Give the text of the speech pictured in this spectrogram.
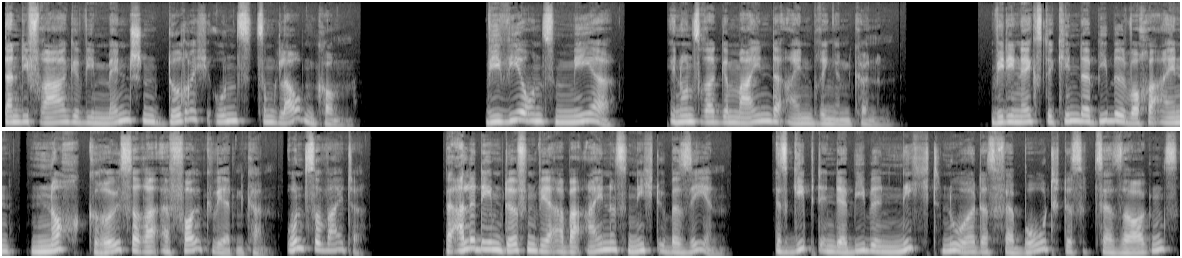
dann die Frage, wie Menschen durch uns zum Glauben kommen, wie wir uns mehr in unserer Gemeinde einbringen können, wie die nächste Kinderbibelwoche ein noch größerer Erfolg werden kann und so weiter. Bei alledem dürfen wir aber eines nicht übersehen. Es gibt in der Bibel nicht nur das Verbot des Zersorgens,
